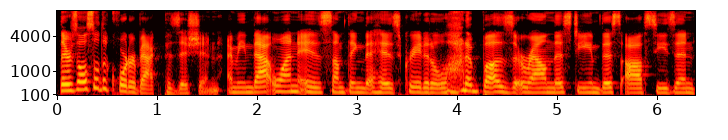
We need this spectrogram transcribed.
There's also the quarterback position. I mean, that one is something that has created a lot of buzz around this team this offseason.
